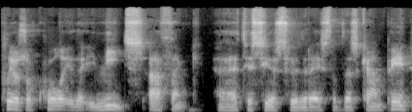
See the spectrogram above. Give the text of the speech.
players of quality that he needs, I think, uh, to see us through the rest of this campaign.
